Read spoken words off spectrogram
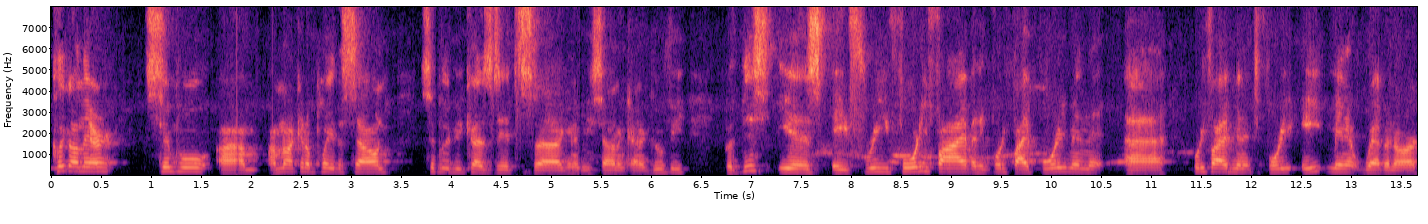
click on there. Simple. Um, I'm not going to play the sound simply because it's uh, going to be sounding kind of goofy. But this is a free 45, I think 45, 40 minute, uh, 45 minute to 48 minute webinar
